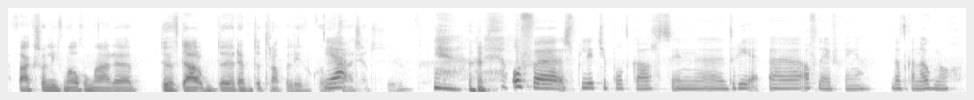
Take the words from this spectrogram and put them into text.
vaak zo lief mogelijk, maar eh, durf daar op de rem te trappen, lieve communicatieadviseur. ja. Of eh, split je podcast in drie afleveringen. Dat kan ook nog.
